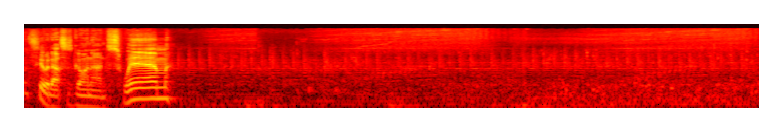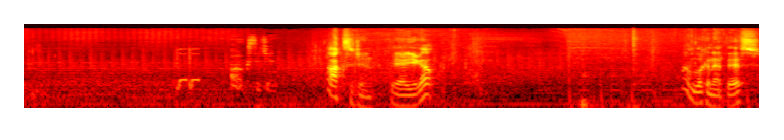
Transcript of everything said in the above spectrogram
Let's see what else is going on. Swim. Oxygen. Oxygen. There you go. I'm looking at this.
